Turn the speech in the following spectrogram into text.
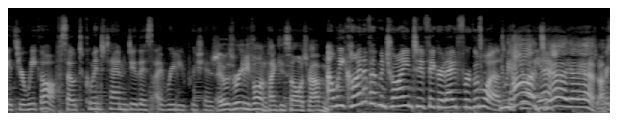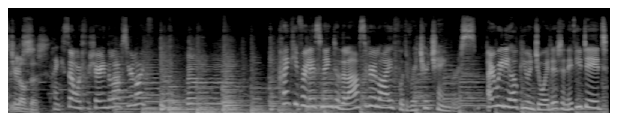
it's your week off, so to come into town and do this, I really appreciate it. It was really fun. Thank you so much for having me. And we kind of have been trying to figure it out for a good while. we get you- had, yeah, yeah, yeah. Absolutely Richard, loved it. thank you so much for sharing the laughs of your life. Thank you for listening to The Laughs of Your Life with Richard Chambers. I really hope you enjoyed it, and if you did,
